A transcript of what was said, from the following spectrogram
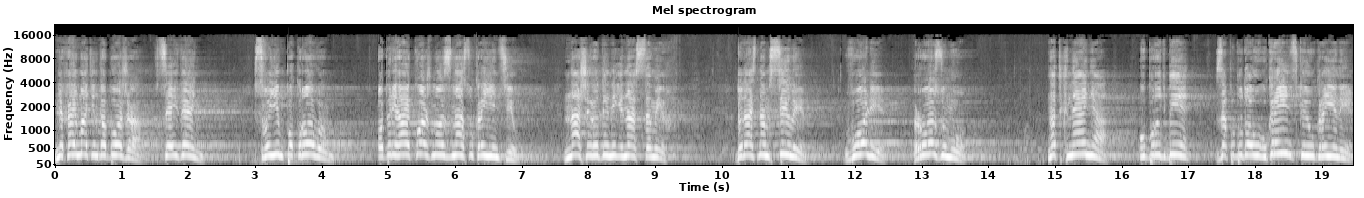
Нехай матінка Божа в цей день своїм покровом оберігає кожного з нас, українців, наші родини і нас самих додасть нам сили, волі, розуму, натхнення у боротьбі за побудову української України.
